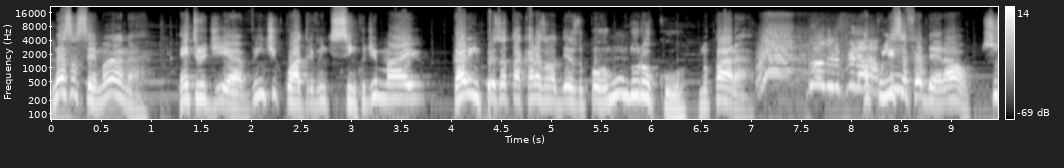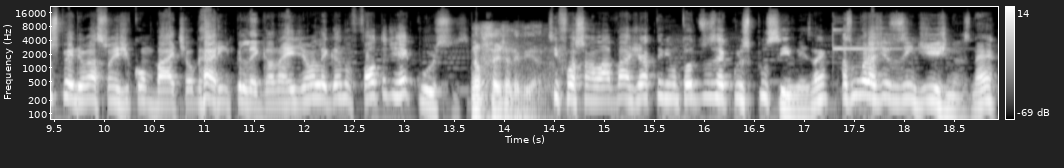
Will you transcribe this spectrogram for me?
Nessa semana, entre o dia 24 e 25 de maio, garimpeiros atacaram as aldeias do povo Munduruku, no Pará. A Polícia Federal suspendeu ações de combate ao garimpo ilegal na região, alegando falta de recursos. Não seja leviano. Se fosse uma lava-jato, teriam todos os recursos possíveis, né? As moradias dos indígenas, né?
